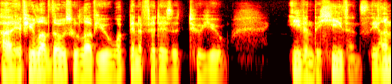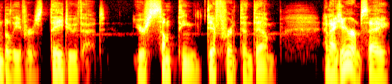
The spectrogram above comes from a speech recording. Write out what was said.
Uh, if you love those who love you, what benefit is it to you? Even the heathens, the unbelievers, they do that. You're something different than them. And I hear him say,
